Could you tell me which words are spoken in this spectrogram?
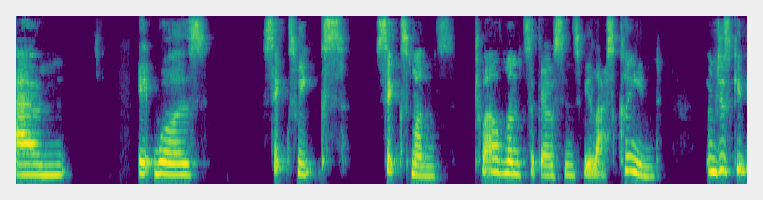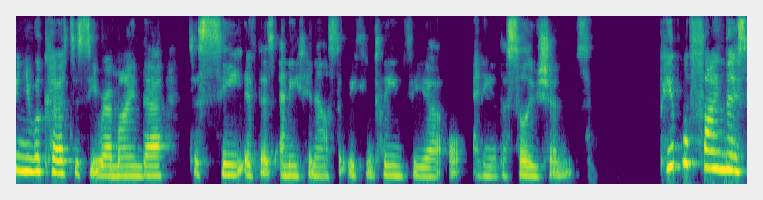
um, it was six weeks, six months, 12 months ago since we last cleaned. I'm just giving you a courtesy reminder to see if there's anything else that we can clean for you or any other solutions. People find this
